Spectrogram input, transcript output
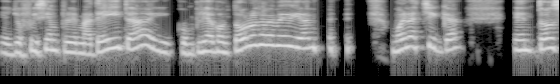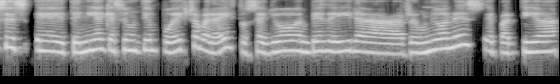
eh, yo fui siempre mateíta y cumplía con todo lo que me pedían, buenas chicas, entonces tenía que hacer un tiempo extra para esto, o sea, yo en vez de ir a reuniones, partía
